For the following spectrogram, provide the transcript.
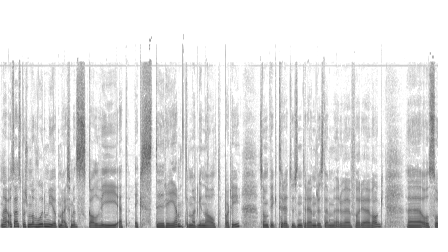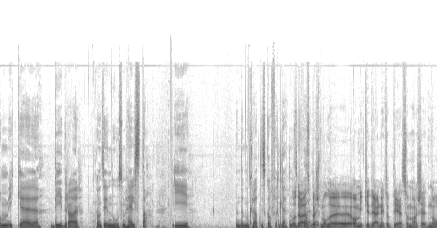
Nei, og så er spørsmålet Hvor mye oppmerksomhet skal vi gi et ekstremt marginalt parti, som fikk 3300 stemmer ved forrige valg, eh, og som ikke bidrar kan man si, noe som helst da, i den demokratiske offentligheten. Og Da er spørsmålet om ikke det er nettopp det som har skjedd nå,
